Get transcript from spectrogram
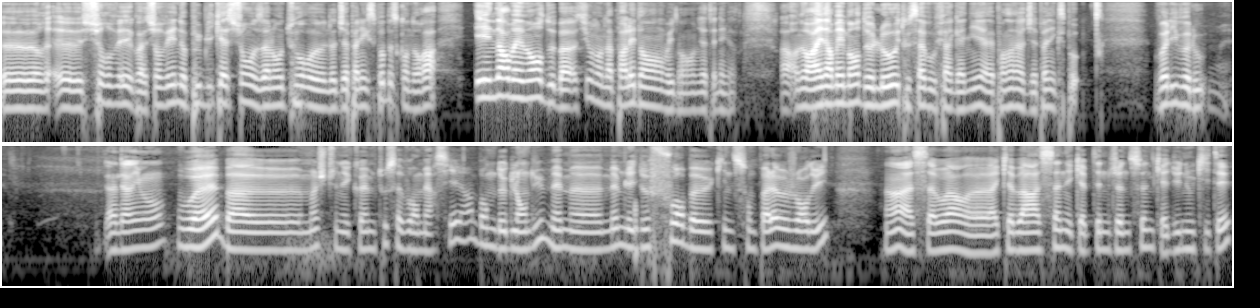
euh, euh, surveiller, quoi, surveiller nos publications aux alentours euh, de notre Japan Expo parce qu'on aura énormément de bah si on en a parlé dans oui dans. Alors, on aura énormément de lots et tout ça à vous faire gagner euh, pendant la Japan Expo. Voilà volou. Un dernier mot? Ouais, bah euh, moi je tenais quand même tous à vous remercier, hein, bande de glandus, même, euh, même les deux fourbes euh, qui ne sont pas là aujourd'hui, hein, à savoir euh, Akabar-Hassan et Captain Johnson qui a dû nous quitter.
